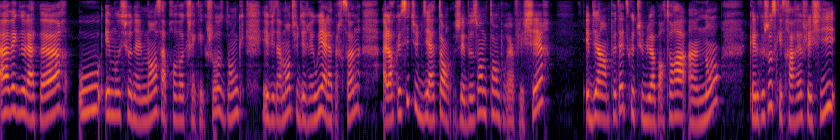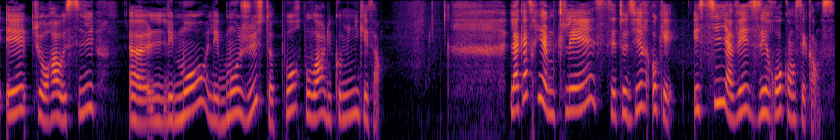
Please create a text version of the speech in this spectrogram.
avec de la peur ou émotionnellement ça provoquerait quelque chose. Donc évidemment tu dirais oui à la personne. Alors que si tu te dis attends j'ai besoin de temps pour réfléchir, eh bien peut-être que tu lui apporteras un non, quelque chose qui sera réfléchi et tu auras aussi euh, les mots, les mots justes pour pouvoir lui communiquer ça. La quatrième clé, c'est te dire, ok, et s'il y avait zéro conséquence?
